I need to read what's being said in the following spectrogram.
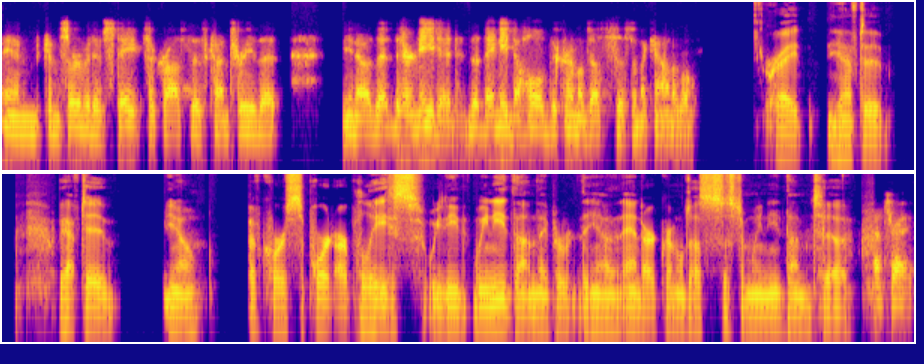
in conservative states across this country that you know that they're needed that they need to hold the criminal justice system accountable. Right. You have to we have to you know of course support our police. We need we need them. They you know and our criminal justice system we need them to that's right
